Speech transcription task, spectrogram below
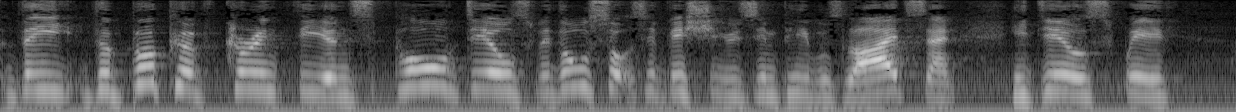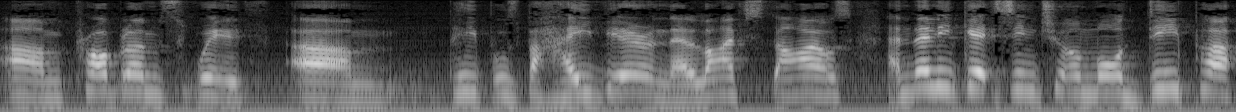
the, the book of Corinthians, Paul deals with all sorts of issues in people's lives, and he deals with um, problems with um, people's behavior and their lifestyles. And then he gets into a more deeper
